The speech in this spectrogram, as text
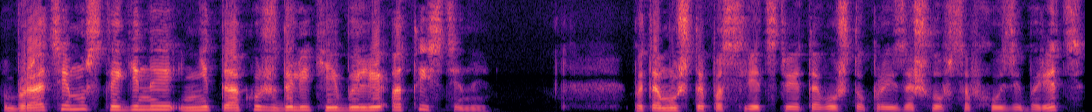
Братья Мустыгины не так уж далеки были от истины, потому что последствия того, что произошло в совхозе «Борец»,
